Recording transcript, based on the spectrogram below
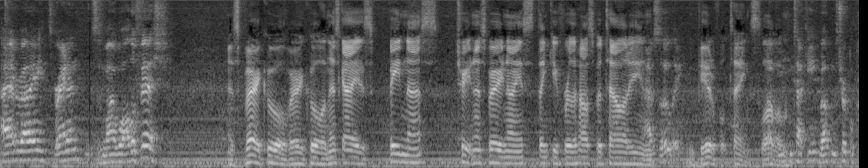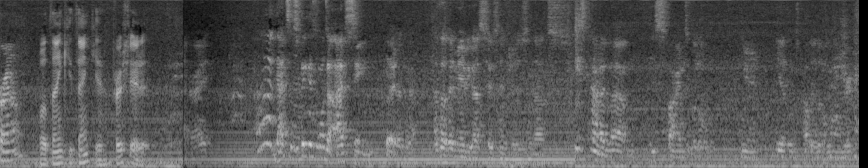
Hi everybody, it's Brandon. This is my wall of fish. It's very cool, very cool. And this guy is feeding us, treating us very nice. Thank you for the hospitality and Absolutely. beautiful tanks. Love Welcome them. Kentucky. Welcome to Triple Crown. Well, thank you, thank you. Appreciate it. All right. Uh, that's as big as the ones that I've seen, but I thought they maybe got six inches, and that's. he's kind of um, his spine's a little weird. The other one's probably a little longer.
